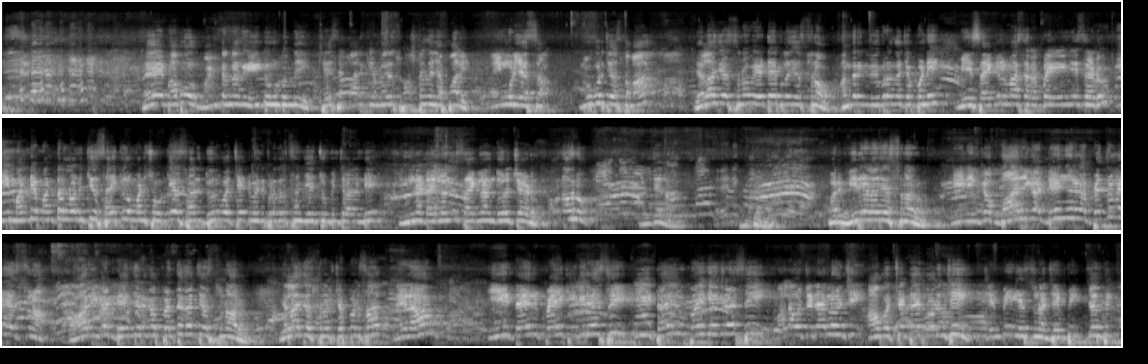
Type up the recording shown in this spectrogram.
హే బాబు మంట నాకు హీట్ ఉంటుంది. చేసే కార్యక్రమం స్పష్టంగా చెప్పాలి. నేను కూడా చేస్తా. నువ్వు కూడా చేస్తావా? ఎలా చేస్తున్నావు? ఏ టైప్లో చేస్తున్నావు? అందరికి వివరంగా చెప్పండి. మీ సైకిల్ మాస్టర్ అబ్బాయి ఏం చేశాడు? ఈ మండే మంటల్లో నుంచి సైకిల్ మనిషి ఒకేసారి దూరం వచ్చేటువంటి ప్రదర్శన చేసి చూపించాలండి చిన్న టైర్లో సైకిల్ దూరొచ్చాడు అవునవును. అంతేనా? మరి మీరు ఎలా చేస్తున్నారు? నేను ఇంకా భారీగా డేంజర్గా పెద్దగా చేస్తున్నా. భారీగా డేంజర్గా పెద్దగా చేస్తున్నారు. ఎలా చేస్తున్నారు చెప్పండి సార్. నేను? ఈ టైర్ పైకి ఎగిరేసి ఈ టైర్ పైకి ఎగిరేసి మళ్ళా వచ్చే టైర్ నుంచి ఆ వచ్చే టైర్లో నుంచి జంపింగ్ చేస్తున్నా జంపింగ్. జంపింగ్.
